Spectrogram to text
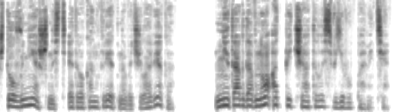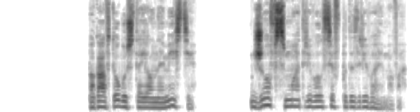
что внешность этого конкретного человека не так давно отпечаталась в его памяти. Пока автобус стоял на месте, Джо всматривался в подозреваемого,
